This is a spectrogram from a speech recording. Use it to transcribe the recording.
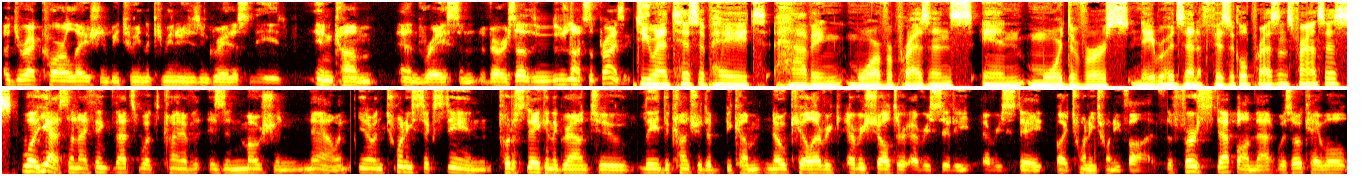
a direct correlation between the communities in greatest need, income, and race and various other things. It was not surprising. Do you anticipate having more of a presence in more diverse neighborhoods and a physical presence, Francis? Well, yes, and I think that's what kind of is in motion now. And you know, in 2016, put a stake in the ground to lead the country to become no kill every every shelter, every city, every state by 2025. The first step on that was okay. Well,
